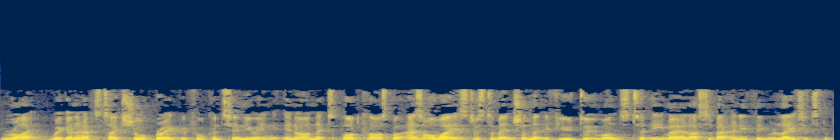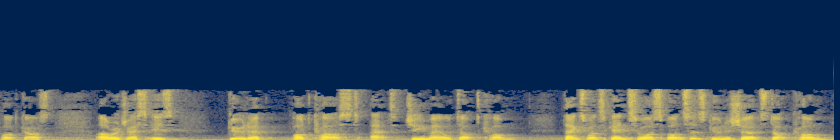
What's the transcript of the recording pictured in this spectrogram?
Right, we're going to have to take a short break before continuing in our next podcast. But as always, just to mention that if you do want to email us about anything related to the podcast, our address is Gooner podcast at gmail.com. Thanks once again to our sponsors, GoonerShirts.com.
